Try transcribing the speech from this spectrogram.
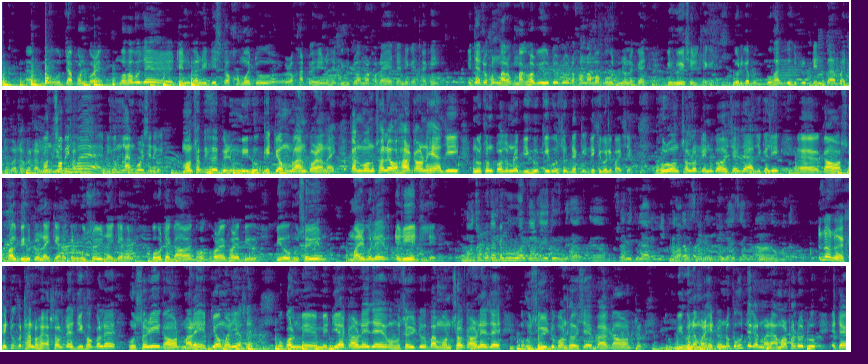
উদযাপন কৰে। মই ভাবোঁ যে তেনেকুৱা নিৰ্দিষ্ট সময়টো ৰখাটো হেৰি নহয় বিহুটো আমাৰ সদায় তেনেকৈ থাকেই। এতিয়া দেখোন মাঘ- মাঘৰ বিহুটোতো দেখোন আমাৰ বহুত দিনলৈকে বিহুৱেই চলি থাকে। গতিকে বহাগ বিহুটোত তেনেকুৱা বাধ্যবাধকতা মঞ্চ। বিহুৱে বিহু ম্লান কৰিছে নেকি? মঞ্চ বিহুৱে বিহু- কেতিয়াও ম্লান কৰা নাই। কাৰণ মঞ্চলৈ অহাৰ কাৰণেহে আজি নতুন প্ৰজন্মই বিহু কি বস্তু দেখি দেখিবলৈ পাইছে। বহু অঞ্চলত এনেকুৱা হৈছে যে আজিকালি গাঁৱৰ চোতাল বিহুটো নাইকিয়া হৈ গ'ল হুঁচৰি নাইকিয়া হ'ল। বহুতে গাঁৱে ঘৰে ঘৰে বিহু হুঁচৰি মাৰিবলৈ এৰিয়ে দিলে। কাৰণে নহয় নহয় সেইটো কথা নহয়। আচলতে যিসকলে হুঁচৰি গাঁৱত মাৰে এতিয়াও মাৰি আছে। অকল মিডিয়াৰ কাৰণেই যে হুঁচৰিটো বা মঞ্চৰ কাৰণে যে হুঁচৰিটো বন্ধ হৈছে বা গাঁৱত বিহু নামাৰে সেইটো নহয় বহুত জেগাত মানে আমাৰ ফালেওতো এতিয়া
